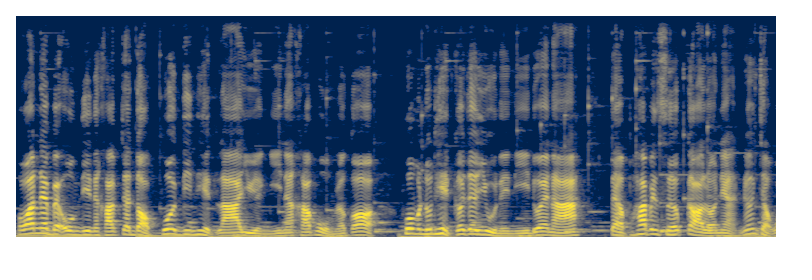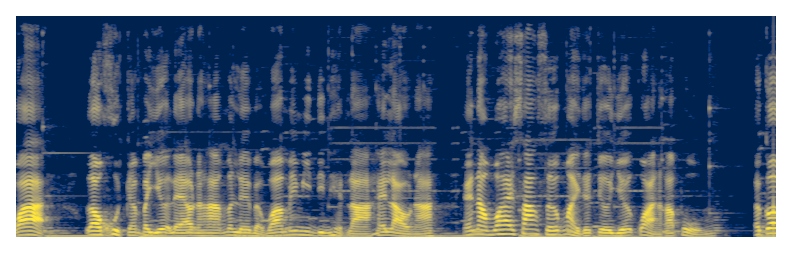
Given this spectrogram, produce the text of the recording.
เพราะว่าในไบโอมดินนะครับจะดรอปพวกดินเห็ดราอยู่อย่างนี้นะครับผมแล้วก็พวกมนุษย์เห็ดก็จะอยู่ในนี้ด้วยนะ แต่ถ้าเป็นเซิร์ฟเก่าเราเนี่ยเนื่องจากว่าเราขุดกันไปเยอะแล้วนะฮะมันเลยแบบว่าไม่มีดินเห็ดราให้เรานะ แนะนำว่าให้สร้างเซิร์ฟใหม่จะเจอเยอะกว่านะครับผมแล้วก็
